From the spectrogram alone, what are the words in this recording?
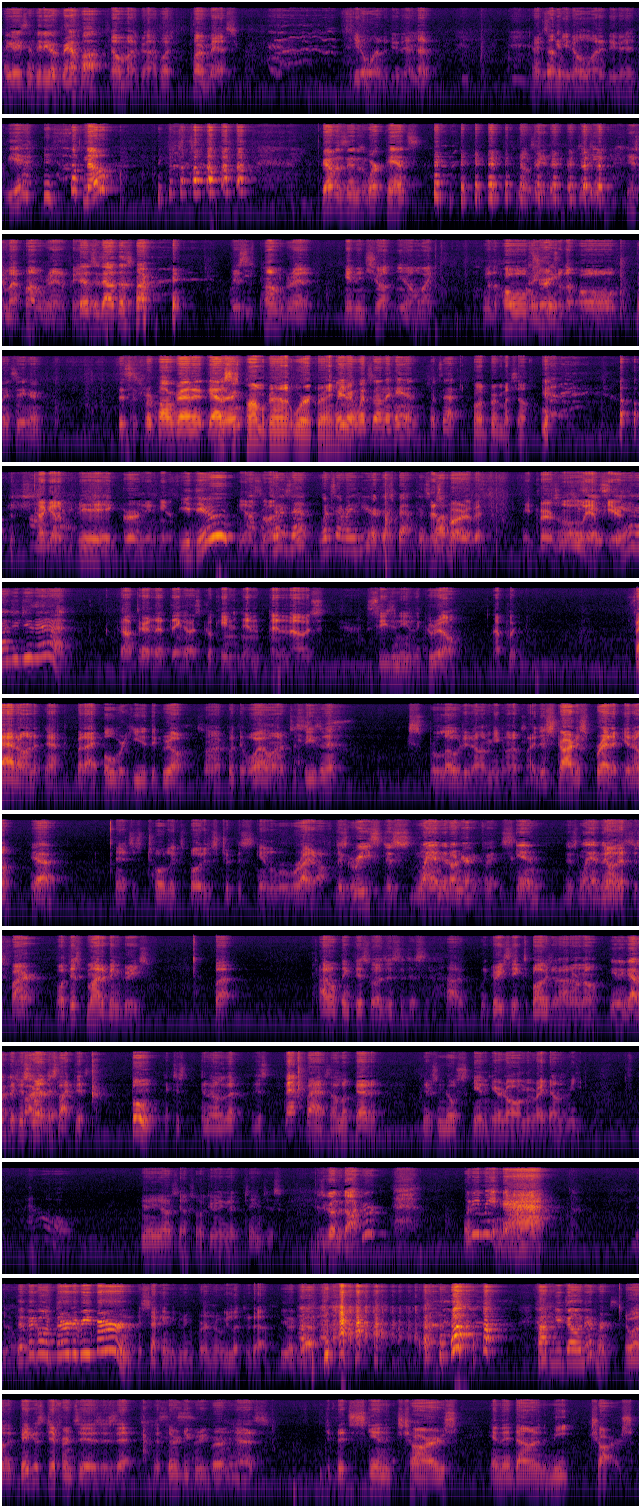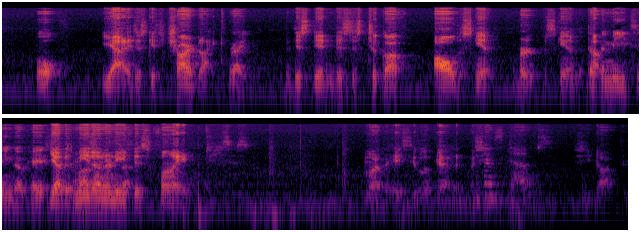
I got you some video of Grandpa. Oh my God, what what a mess. You don't want to do that. that that's Look something at- you don't want to do, Ed. Yeah. no? Grandpa's in his work pants. No, see, these are my pomegranate pants. is that what those are? This is pomegranate, and then you know, like with a hole, Let shirts with a hole. Let me see here. This is for pomegranate gathering? This is pomegranate work right Wait a minute, what's on the hand? What's that? Oh, I burnt myself. Oh, I got a big burn in here. you do? Yeah, so What is that? What's that right here? This back, this This part of it, it burnt all the way up here. Yeah, how'd you do that? Out there in that thing I was cooking and, and I was seasoning the grill. I put fat on it after, but I overheated the grill. So I put the oil on it to season it, exploded on me. I just started to spread it, you know, Yeah. and it just totally exploded. Just took the skin right off. The grease just landed on your skin? Just landed No, that's just fire. Well, this might have been grease, but I don't think this was. This is just uh, a greasy explosion. I don't know. You think that would It just just fire went it? just like this. Boom! It just, you know, that, just that fast. I looked at it. There's no skin here at all. I mean, right down the meat. Yeah, yeah, I'll, I'll show it to you. I gotta change this. Did you go to the doctor? What do you mean, nah? You know, The big old third degree burn. the second degree burn. We looked it up. You looked up. How can you tell the difference? Well, the biggest difference is, is that the third degree burn has the skin chars, and then down in the meat chars. Oh. Yeah, it just gets charred like. Right. But this didn't. This just took off all the skin, burnt the skin. The But the meat seemed okay. so yeah, the meat underneath is fine. Jesus. Martha hates to look at it, but she, She has doves? she doctored.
